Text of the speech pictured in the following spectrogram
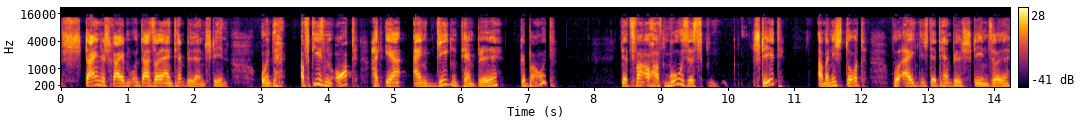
Steine schreiben und da soll ein Tempel entstehen. Und auf diesem Ort hat er einen Gegentempel gebaut, der zwar auch auf Moses steht, aber nicht dort, wo eigentlich der Tempel stehen soll.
